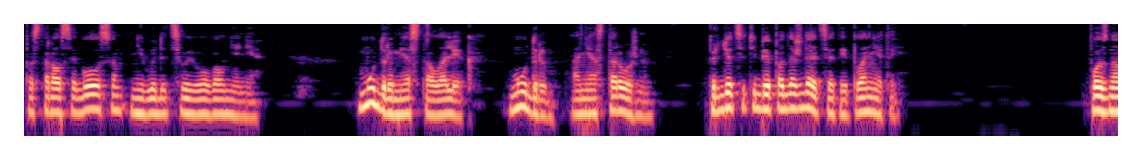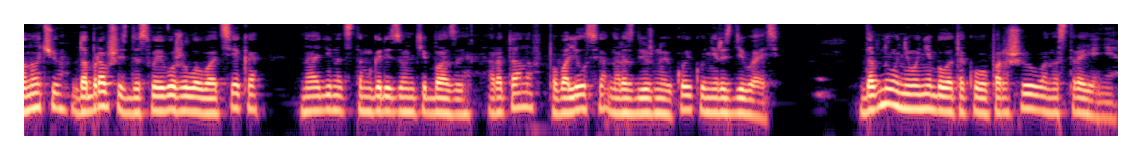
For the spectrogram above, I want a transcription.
постарался голосом не выдать своего волнения. Мудрым я стал, Олег, мудрым, а не осторожным. Придется тебе подождать с этой планетой. Поздно ночью, добравшись до своего жилого отсека на одиннадцатом горизонте базы, Ротанов повалился на раздвижную койку, не раздеваясь. Давно у него не было такого паршивого настроения.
